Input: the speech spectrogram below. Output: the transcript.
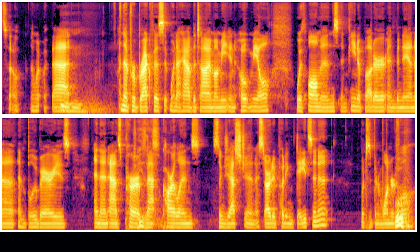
so I went with that. Mhm. And then for breakfast, when I have the time, I'm eating oatmeal with almonds and peanut butter and banana and blueberries. And then, as per Jesus. Matt Carlin's suggestion, I started putting dates in it, which has been wonderful.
